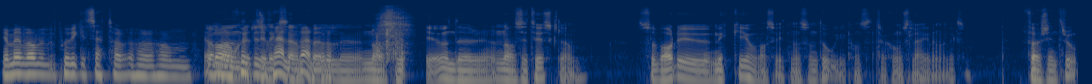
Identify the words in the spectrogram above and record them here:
Ja men vad, på vilket sätt har, har, har de... Ja, vadå, har men de under skjutit sig till själva eller exempel vadå? eh, nazi, under Nazityskland så var det ju mycket Jehovas vittnen som dog i koncentrationslägren liksom. För sin tro.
